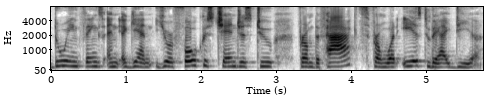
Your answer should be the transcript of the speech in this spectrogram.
doing things. And again, your focus changes to from the facts, from what is to the idea.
